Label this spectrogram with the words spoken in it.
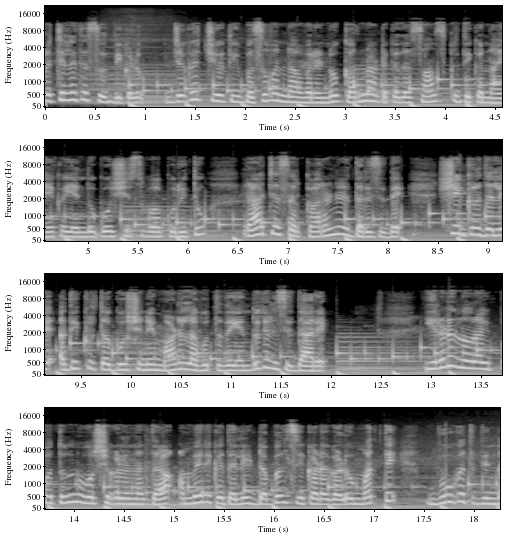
ಪ್ರಚಲಿತ ಸುದ್ದಿಗಳು. ಜಗಜ್ಯೋತಿ ಬಸವಣ್ಣ ಅವರನ್ನು ಕರ್ನಾಟಕದ ಸಾಂಸ್ಕೃತಿಕ ನಾಯಕ ಎಂದು ಘೋಷಿಸುವ ಕುರಿತು ರಾಜ್ಯ ಸರ್ಕಾರ ನಿರ್ಧರಿಸಿದೆ. ಶೀಘ್ರದಲ್ಲೇ ಅಧಿಕೃತ ಘೋಷಣೆ ಮಾಡಲಾಗುತ್ತದೆ ಎಂದು ತಿಳಿಸಿದ್ದಾರೆ. ಎರಡು ನೂರ ಇಪ್ಪತ್ತೊಂದು ವರ್ಷಗಳ ನಂತರ ಅಮೆರಿಕದಲ್ಲಿ ಡಬಲ್ ಸಿಕಡಗಳು ಮತ್ತೆ ಭೂಗತದಿಂದ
